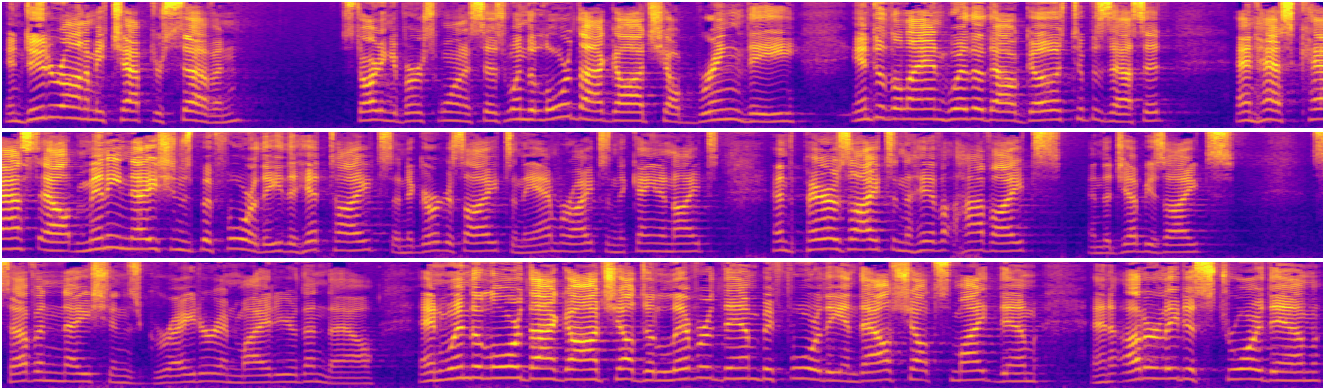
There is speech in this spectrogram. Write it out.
In Deuteronomy chapter 7, starting at verse 1, it says, When the Lord thy God shall bring thee into the land whither thou goest to possess it, and hast cast out many nations before thee, the Hittites, and the Girgashites, and the Amorites, and the Canaanites, and the Perizzites, and the Hivites, and the Jebusites, seven nations greater and mightier than thou. And when the Lord thy God shall deliver them before thee, and thou shalt smite them, and utterly destroy them,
